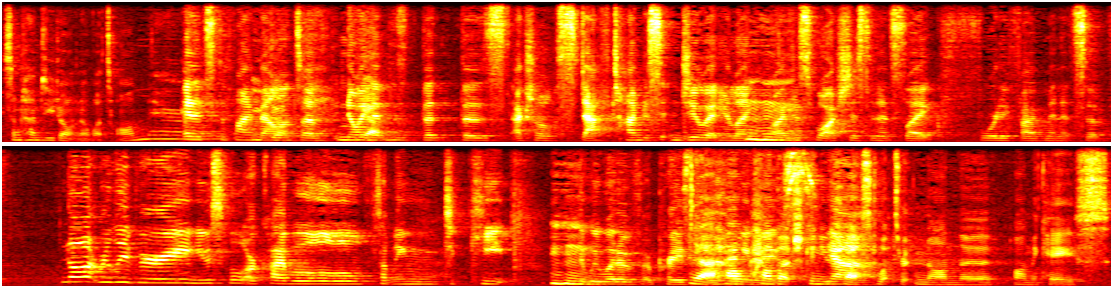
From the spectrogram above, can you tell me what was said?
sometimes you don't know what's on there. And it's the fine balance of knowing Yeah. Mm-hmm. that, that there's actual staff time to sit and do it, and you're like, oh, I just watched this, and it's like 45 minutes of not really very useful archival, something to keep that we would have appraised. Mm-hmm. Yeah, how, anyways. how much can you Yeah. trust what's written on the, on the case?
